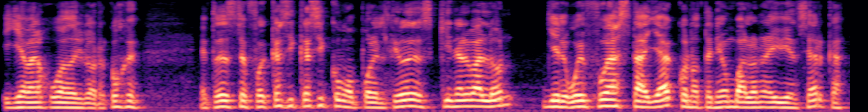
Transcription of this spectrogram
y lleva al jugador y lo recoge. Entonces se fue casi casi como por el tiro de esquina el balón y el güey fue hasta allá cuando tenía un balón ahí bien cerca.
